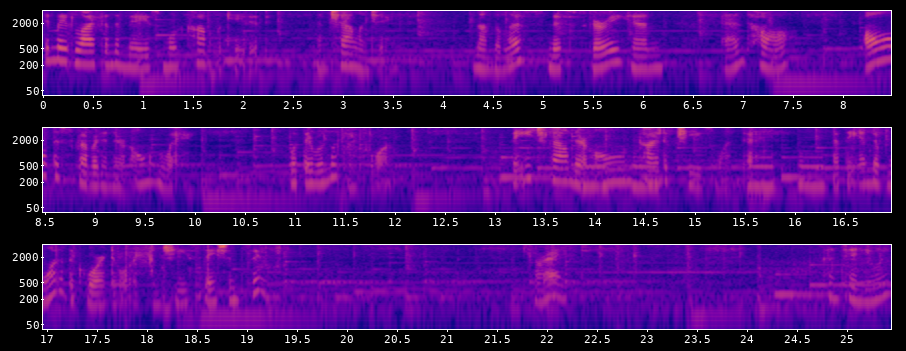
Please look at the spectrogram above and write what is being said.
It made life in the maze more complicated and challenging. Nonetheless, Sniff, Scurry, Hem, and Haw all discovered in their own way what they were looking for. They each found their own kind of cheese one day at the end of one of the corridors in Cheese Station C. All right. Continuing.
